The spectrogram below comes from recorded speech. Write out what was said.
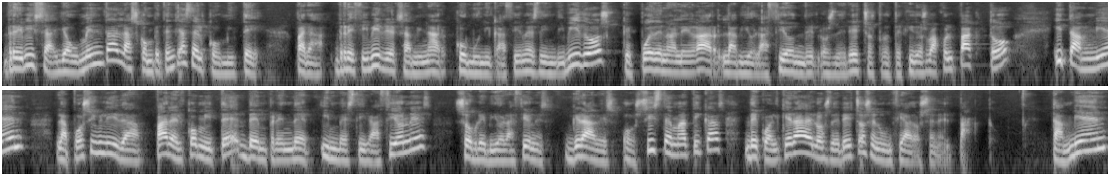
revisa y aumenta las competencias del comité, para recibir y examinar comunicaciones de individuos que pueden alegar la violación de los derechos protegidos bajo el pacto y también la posibilidad para el comité de emprender investigaciones sobre violaciones graves o sistemáticas de cualquiera de los derechos enunciados en el pacto. También,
